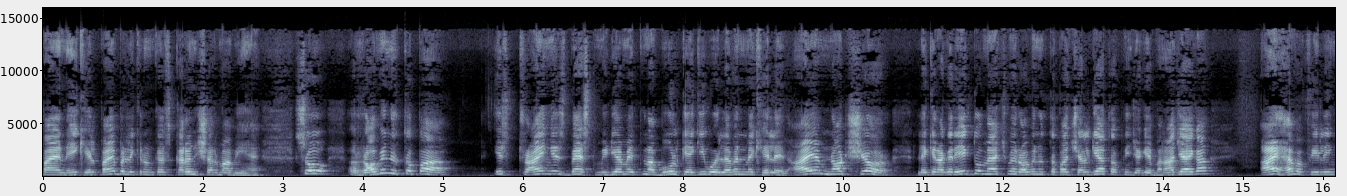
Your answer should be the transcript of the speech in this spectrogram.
पाए, नहीं खेल पाए, पर लेकिन उनके पास करण शर्मा भी हैं। So Robin Uthappa is trying his best media में इतना बोल के कि वो इलेवन में खेले। आई एम नॉट श्योर लेकिन अगर एक दो मैच में रॉबिन उत्तपा चल गया तो अपनी जगह बना जाएगा। आई हैव अ फीलिंग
